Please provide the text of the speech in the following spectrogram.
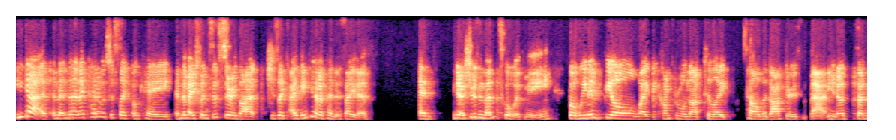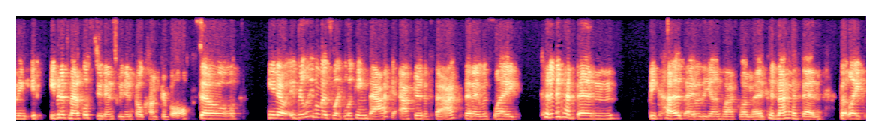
yeah, and then, then I kind of was just like, okay. And then my twin sister thought, she's like, I think you have appendicitis. And you know, she was in med school with me, but we didn't feel like comfortable enough to like tell the doctors that, you know, something, even as medical students, we didn't feel comfortable. So, you know, it really was like looking back after the fact that I was like, could it have been because I was a young Black woman? Could not have been. But like,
